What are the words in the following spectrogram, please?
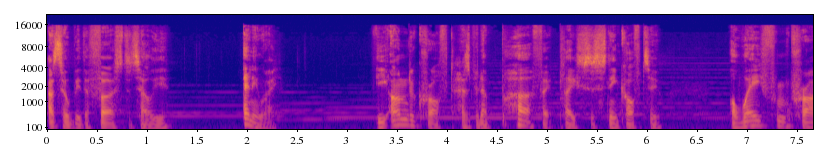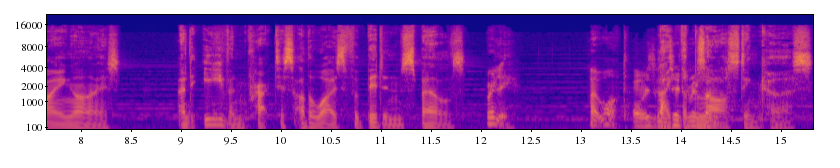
as he'll be the first to tell you. Anyway, the Undercroft has been a perfect place to sneak off to, away from prying eyes, and even practice otherwise forbidden spells, Really? Like what? Oh, he's gonna like teach the me something. blasting curse.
